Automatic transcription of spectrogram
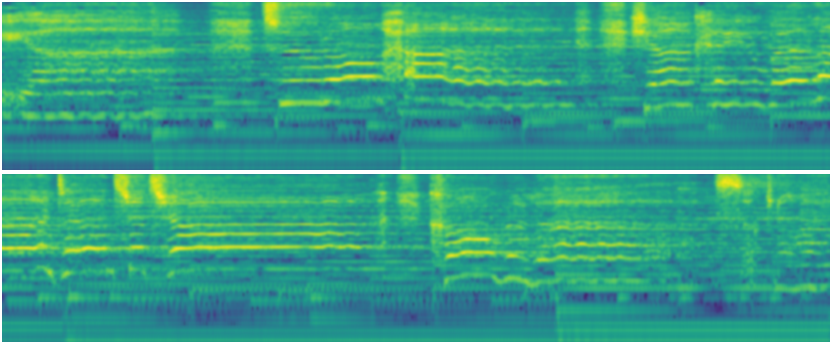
อยากจะร้องไห้อยากให้เวลาเดินช้าๆขอเวลาสักหน่อย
